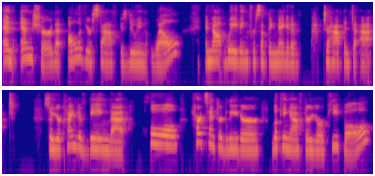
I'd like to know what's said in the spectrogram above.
and ensure that all of your staff is doing well and not waiting for something negative to happen to act. So you're kind of being that whole heart centered leader looking after your people.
